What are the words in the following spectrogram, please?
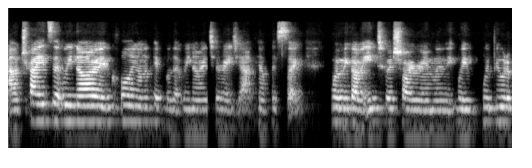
our trades that we know and calling on the people that we know to reach out and help us. So when we go into a showroom, when we, we, we build a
